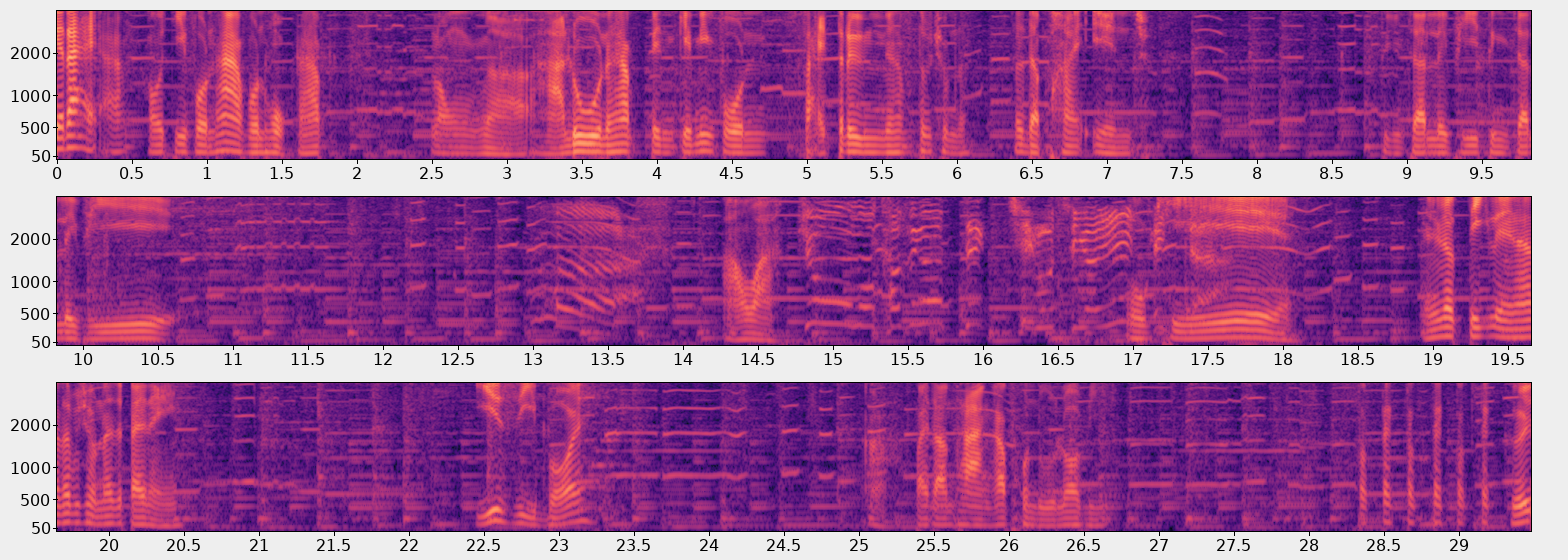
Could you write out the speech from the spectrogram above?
ก็ได้อะ ROG Phone 5 Phone 6 นะครับ ลองอหาดูนะครับ เป็นเกมมิ่งโฟนสายตรึงนะครับท่านผู้ชมนะ ระดับ High End ตึงจัดเลยพี่ ตึงจัดเลยพี่ เอาอะ โอเค อันนี้เราติ๊กเลยนะท่านผู้ชมน่าจะไปไหน easy boy อะ ไปตามทางครับคนดูรอบนี้ตอกแตกตอกแตกตอกแตกเฮ้ย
